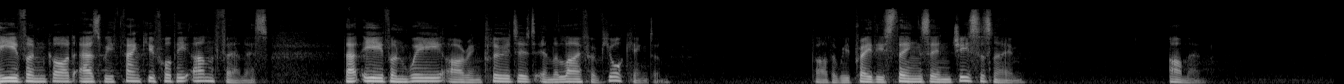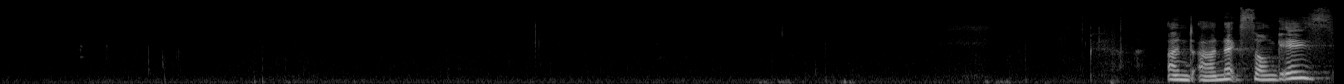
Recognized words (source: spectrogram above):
even, God, as we thank you for the unfairness, that even we are included in the life of your kingdom. Father, we pray these things in Jesus' name. Amen. And our next song is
